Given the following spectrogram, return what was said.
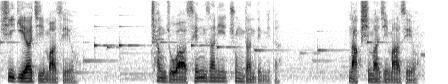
시기하지 마세요. 창조와 생산이 중단됩니다. 낙심하지 마세요.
